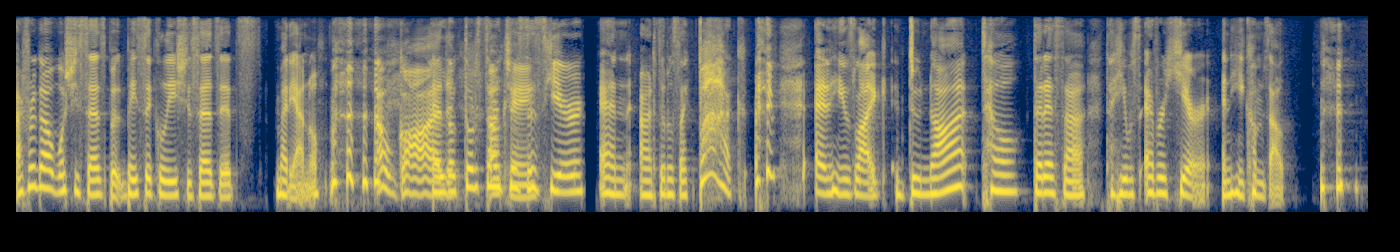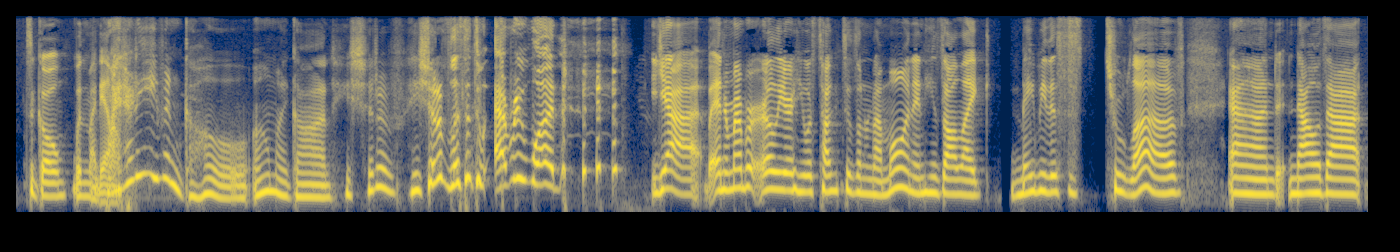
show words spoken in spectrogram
I forgot what she says, but basically she says it's Mariano. oh God. El Doctor Sanchez Okay. is here, and Arturo's like, "Fuck," and he's like, "Do not tell Teresa that he was ever here." And he comes out to go with Mariano. Why did he even go? Oh my God. He should have. He should have listened to everyone. Yeah. And remember earlier he was talking to Don Ramon and he's all like, maybe this is true love. And now that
